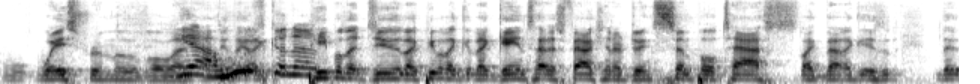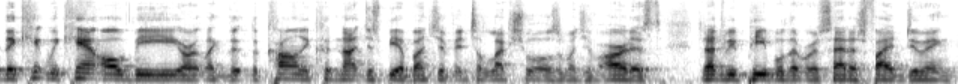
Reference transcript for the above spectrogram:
waste removal, and Yeah, and who's like, gonna- people that do like people that, that gain satisfaction are doing simple tasks like that. Like, is they, they can't we can't all be or like the, the colony could not just be a bunch of intellectuals, a bunch of artists. There had to be people that were satisfied doing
